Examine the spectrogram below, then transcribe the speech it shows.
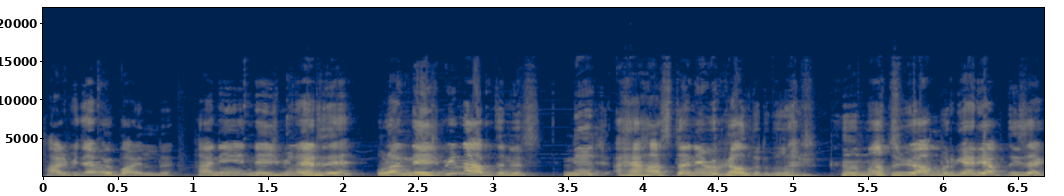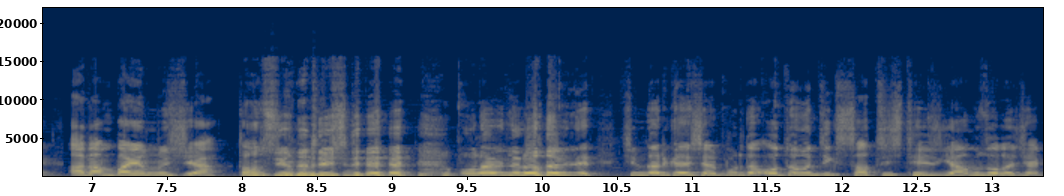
Harbiden mi bayıldı? Hani Necmi nerede? Ulan Necmi ne yaptınız? Ne He, hastaneye mi kaldırdılar? Nasıl bir hamburger yaptıysak? Adam bayılmış ya. Tansiyonu düştü. olabilir olabilir. Şimdi arkadaşlar burada otomatik satış tezgahımız olacak.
